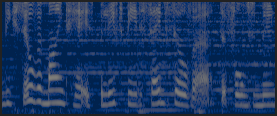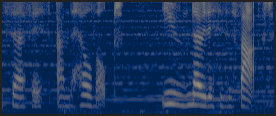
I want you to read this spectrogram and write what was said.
the silver mined here is believed to be the same silver that forms the moon's surface and the Helvault. You know this is a fact.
